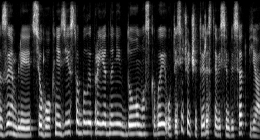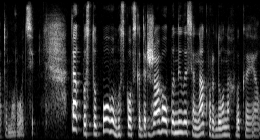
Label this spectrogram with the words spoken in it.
Землі цього князівства були приєднані до Москви у 1485 році. Так поступово Московська держава опинилася на кордонах ВКЛ.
